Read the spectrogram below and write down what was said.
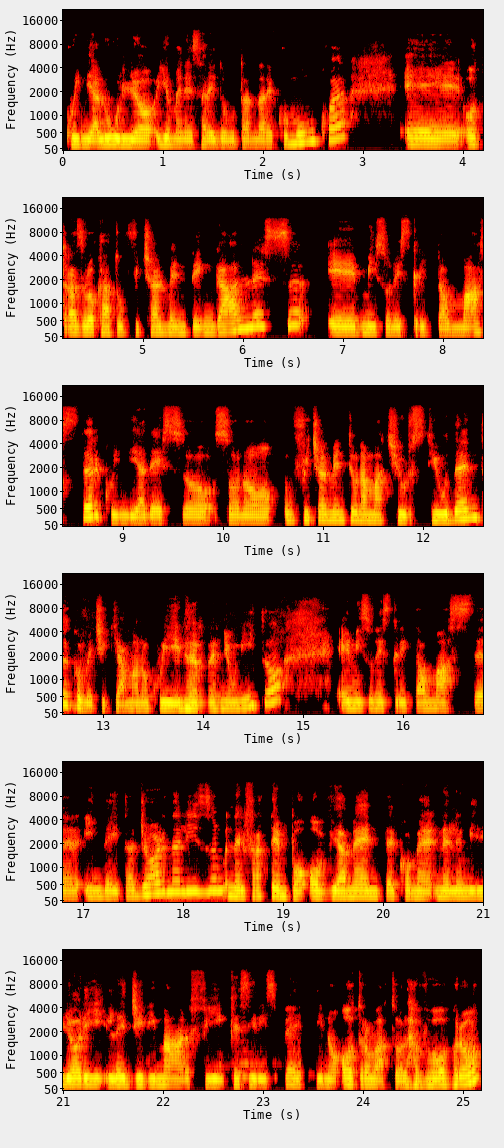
quindi a luglio io me ne sarei dovuta andare comunque. E ho traslocato ufficialmente in Galles e mi sono iscritta a un master, quindi adesso sono ufficialmente una mature student, come ci chiamano qui nel Regno Unito, e mi sono iscritta a un master in data journalism. Nel frattempo, ovviamente, come nelle migliori leggi di Murphy che si rispettino, ho trovato lavoro,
